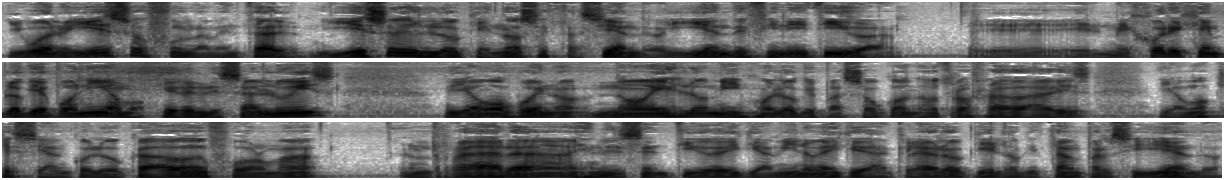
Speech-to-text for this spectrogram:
Y bueno, y eso es fundamental, y eso es lo que no se está haciendo. Y en definitiva, eh, el mejor ejemplo que poníamos, que era el de San Luis, digamos, bueno, no es lo mismo lo que pasó con otros radares, digamos, que se han colocado en forma rara, en el sentido de que a mí no me queda claro qué es lo que están persiguiendo.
